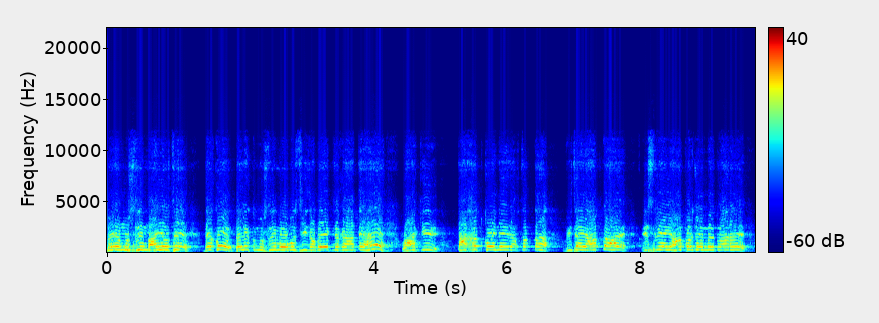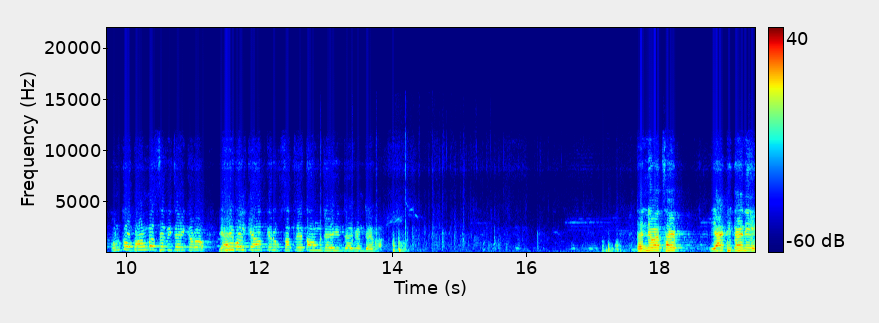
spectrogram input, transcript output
मेरे मुस्लिम भाइयों से, देखो, दलित, मुस्लिम, ओबीसी जब एक जगह आते हैं, वहाँ की ताकत कोई नहीं रख सकता। विजय आपका है, इसलिए यहाँ पर जो उम्मीदवार है, उनको बहुमत से विजयी करो। यही बोल के आपके रुखसत लेता हूँ। जय हिंद, जय भीम, जय भारत। धन्यवाद साहेब. या ठिकाणी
